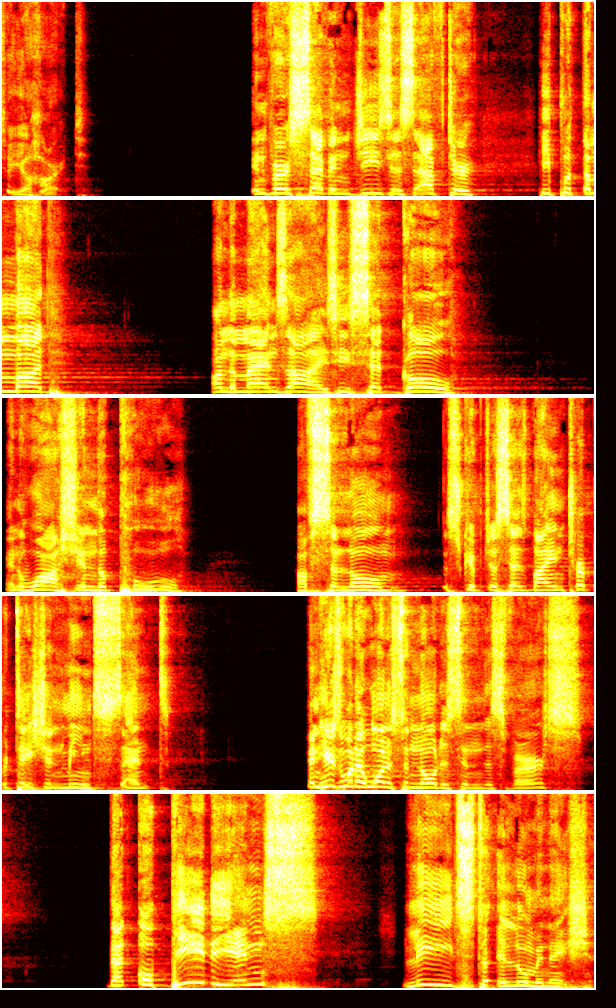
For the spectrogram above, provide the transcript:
to your heart. In verse 7, Jesus, after he put the mud on the man's eyes, he said, Go and wash in the pool of Siloam. The scripture says, by interpretation, means sent. And here's what I want us to notice in this verse that obedience leads to illumination.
